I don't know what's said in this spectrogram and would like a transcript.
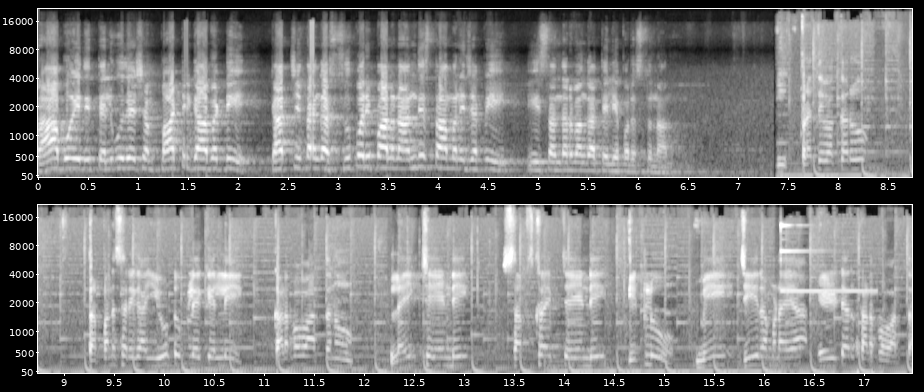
రాబోయేది తెలుగుదేశం పార్టీ కాబట్టి ఖచ్చితంగా సుపరిపాలన అందిస్తామని చెప్పి ఈ సందర్భంగా తెలియపరుస్తున్నాను ప్రతి ఒక్కరూ తప్పనిసరిగా యూట్యూబ్లోకి వెళ్ళి కడప వార్తను లైక్ చేయండి సబ్స్క్రైబ్ చేయండి. ఇట్లు మీ జి రమణయ్య ఎడిటర్ కడప వార్త.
